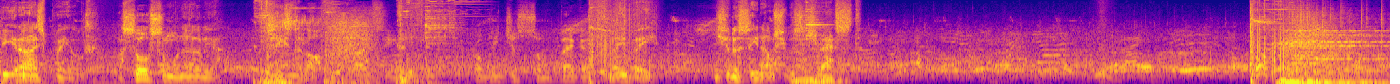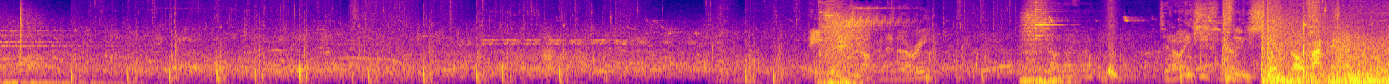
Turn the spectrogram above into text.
Keep your eyes peeled. I saw someone earlier. Chased her off. I've seen anything. Probably just some beggar. Maybe. You should have seen how she was dressed. He's next off in a hurry. Did I just lose Oh, man.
